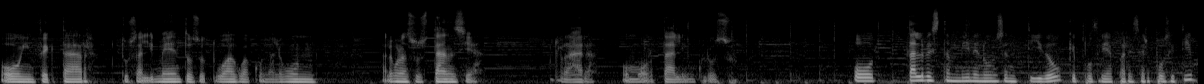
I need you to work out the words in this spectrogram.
o infectar tus alimentos o tu agua con algún alguna sustancia rara o mortal incluso. O tal vez también en un sentido que podría parecer positivo.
